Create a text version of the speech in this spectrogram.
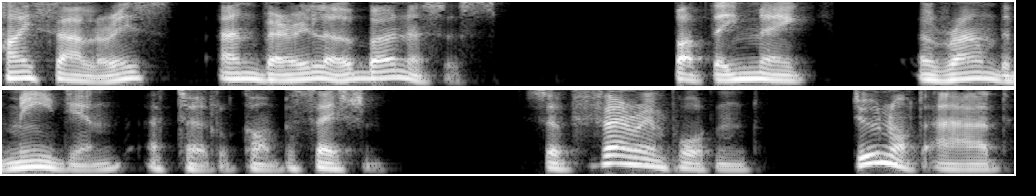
high salaries and very low bonuses, but they make around the median a total compensation. So, very important do not add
